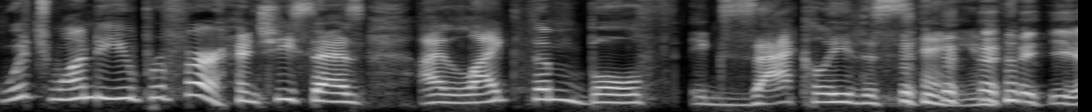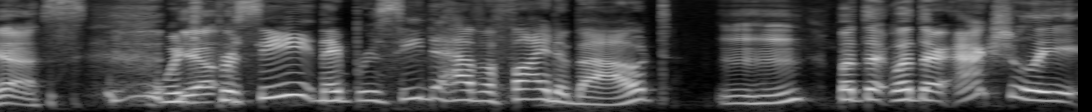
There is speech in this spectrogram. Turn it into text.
Which one do you prefer? And she says, I like them both exactly the same. yes. Which Yep. proceed they proceed to have a fight about. Mm-hmm. But the, what they're actually,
